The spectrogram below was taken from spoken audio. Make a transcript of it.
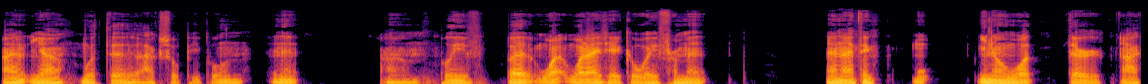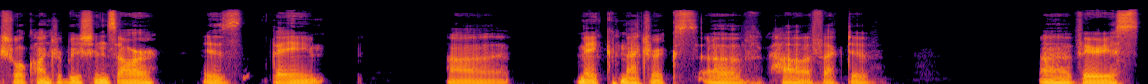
uh, yeah, what the actual people in, in it um, believe. But what what I take away from it, and I think you know what their actual contributions are, is they uh, make metrics of how effective uh, various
